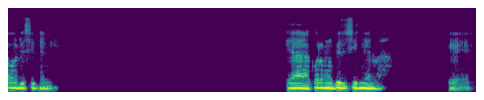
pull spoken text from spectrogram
oh di sini nih. Ya, kurang lebih di sini lah. Oke.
